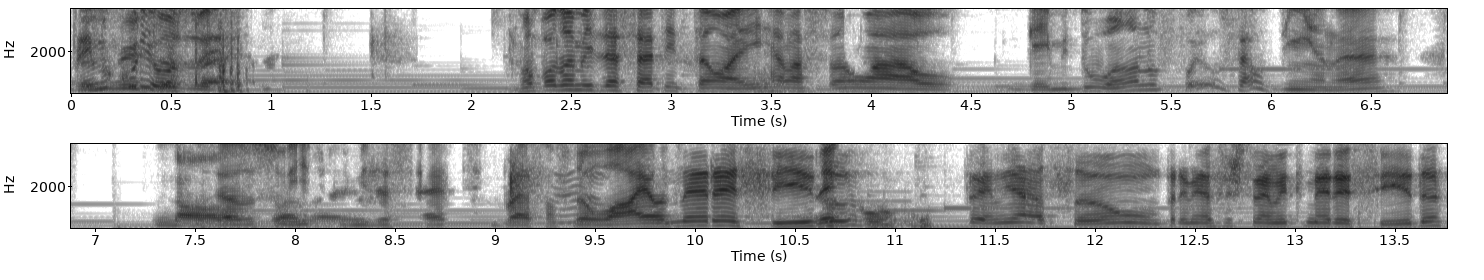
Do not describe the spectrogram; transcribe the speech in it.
bem curioso isso. Vamos para 2017 então aí em relação ao game do ano foi o Zeldinha, né? Nossa, Zelda Switch 2017, Breath of the Wild. Merecido. Premiação, premiação extremamente merecida.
